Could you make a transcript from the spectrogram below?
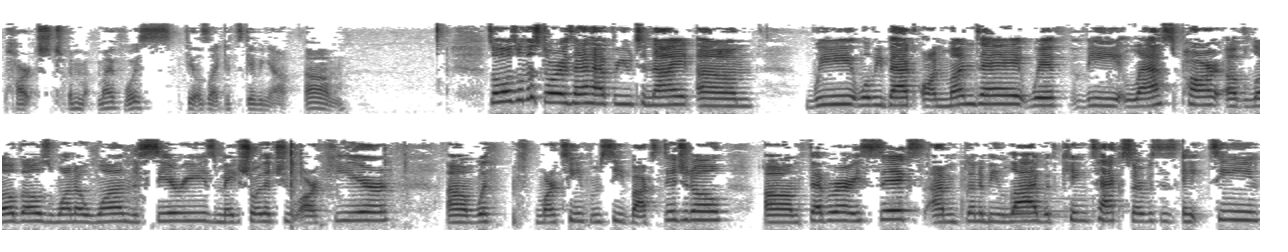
parched my voice feels like it's giving out. Um, so those were the stories that I have for you tonight. Um, we will be back on Monday with the last part of Logos 101, the series. Make sure that you are here um, with Martine from Seedbox Digital. Um, February 6th, I'm going to be live with King Tax Services 18,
